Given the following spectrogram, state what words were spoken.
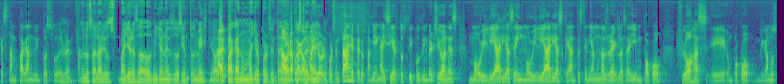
están pagando impuesto de renta. Los salarios mayores a 2.200.000, que ahora pagan un mayor porcentaje. Ahora pagan un mayor porcentaje, pero también hay ciertos tipos de inversiones mobiliarias e inmobiliarias que antes tenían unas reglas ahí un poco flojas, eh, un poco, digamos,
